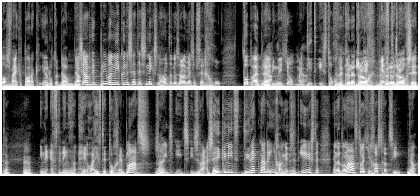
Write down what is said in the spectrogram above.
Plaswijkenpark in Rotterdam. Ja. Die zouden dit prima neer kunnen zetten, is er niks aan de hand. En dan zouden mensen op zeggen, goh, top uitbreiding, weet je wel. Maar Ja. dit is toch... We kunnen droog, we kunnen droog zitten. Ja. In de Efteling he- heeft dit toch geen plaats. Nee. Zoiets iets, iets raar. Zeker niet direct na de ingang. Dit is het eerste en het laatste wat je gast gaat zien. Ja.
